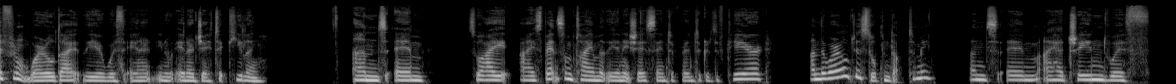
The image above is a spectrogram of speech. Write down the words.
different world out there with you know energetic healing. And um, so I, I spent some time at the NHS Centre for Integrative Care, and the world just opened up to me. And um, I had trained with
